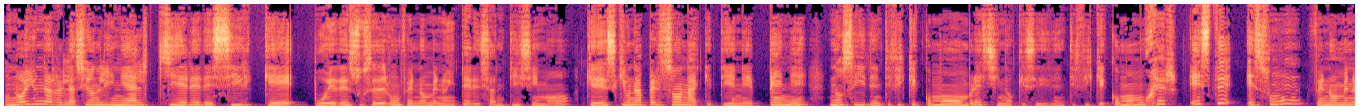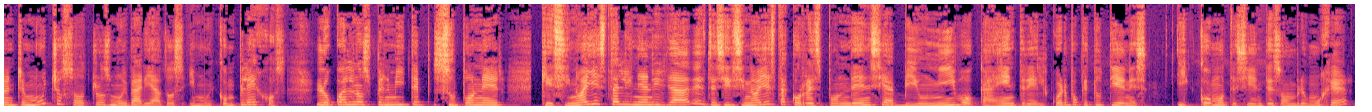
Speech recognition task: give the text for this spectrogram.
no hay una relación lineal, quiere decir que puede suceder un fenómeno interesantísimo, que es que una persona que tiene pene no se identifique como hombre, sino que se identifique como mujer. Este es un fenómeno entre muchos otros muy variados y muy complejos, lo cual nos permite suponer que si no hay esta linealidad, es decir, si no hay esta correspondencia biunívoca entre el cuerpo que tú tienes y cómo te sientes hombre o mujer,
